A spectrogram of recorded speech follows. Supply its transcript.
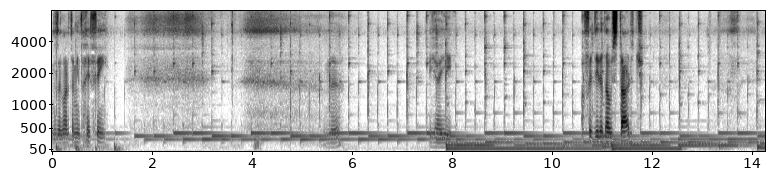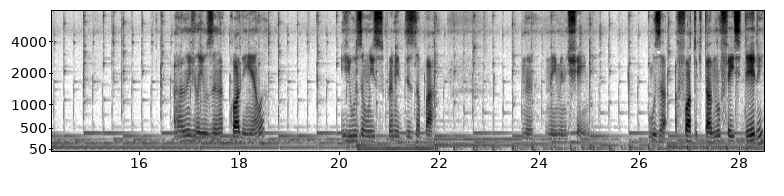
Mas agora também tá refém. Né? E aí a Fedeira dá o start. A Ângela e o Zan acodem ela usam isso para me desabar, né? Name and shame. Usa a foto que tá no face dele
